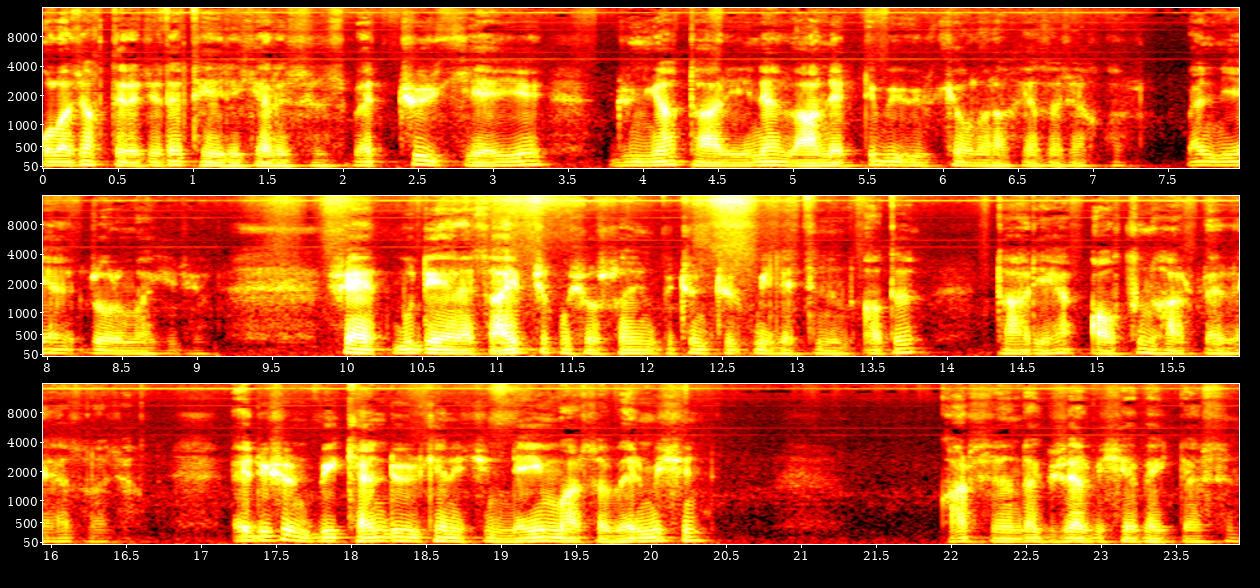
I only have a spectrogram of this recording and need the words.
olacak derecede tehlikelisiniz ve Türkiye'yi dünya tarihine lanetli bir ülke olarak yazacaklar. Ben niye zoruma gidiyor? Şayet bu değere sahip çıkmış olsaydım bütün Türk milletinin adı tarihe altın harflerle yazılacak. E düşün bir kendi ülken için neyin varsa vermişsin, karşılığında güzel bir şey beklersin.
